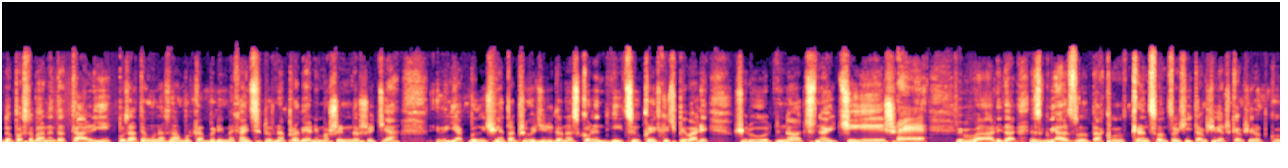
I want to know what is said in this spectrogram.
dopasowane do talii. Poza tym u nas na obórkach byli mechanicy, którzy naprawiali maszyny do szycia. Jak były święta, przychodzili do nas kolędnicy ukraińscy, śpiewali wśród nocnej ciszy. Śpiewali tak, z gwiazdą taką kręcącą się i tam świeczka w środku.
